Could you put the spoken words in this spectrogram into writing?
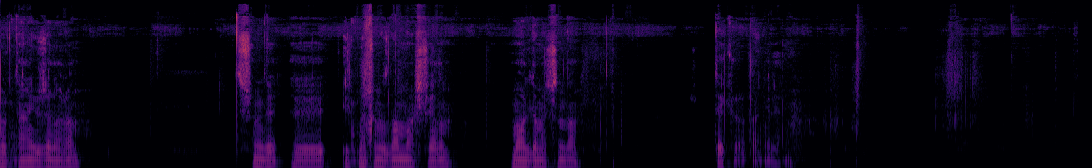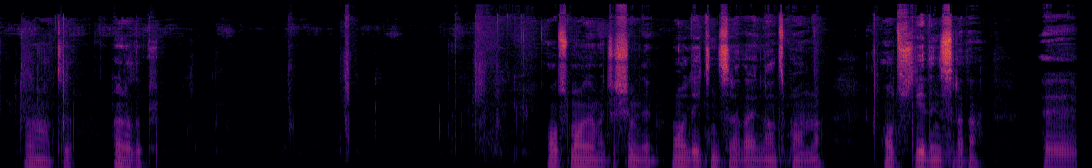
4 tane güzel oran. Şimdi e, ilk maçımızdan başlayalım. Molde maçından. Tekrardan girelim. 16 Aralık Olds Molde maçı şimdi Molde ikinci sırada 56 puanla. Olds 7. sırada. Ee,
